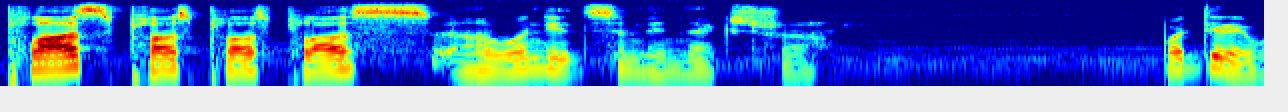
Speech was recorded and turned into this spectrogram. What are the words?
Plus, plus, plus, plus. I wanted something extra. What did I want?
